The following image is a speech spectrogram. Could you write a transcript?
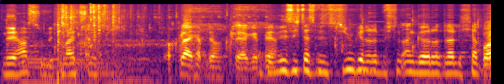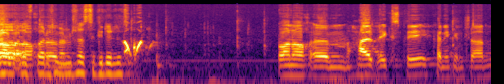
Nee, hast du nicht, meinst du nicht? Doch klar, ich hab die auch sehr GP. Wie sich das mit dem Stream gerade bestimmt angehört, weil ich habe auch noch, gerade mit ähm, meiner Schwester geredet. War noch ähm, halb XP, kann ich entscheiden.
